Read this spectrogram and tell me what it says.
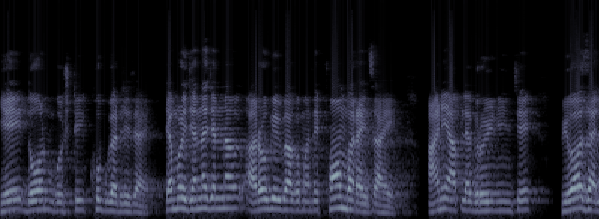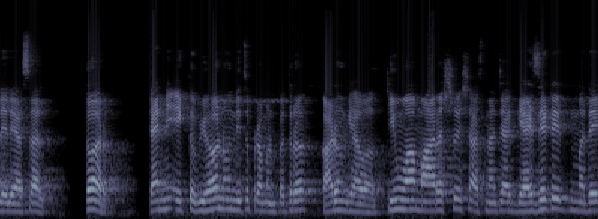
हे दोन गोष्टी खूप गरजेच्या आहे त्यामुळे ज्यांना ज्यांना आरोग्य विभागामध्ये फॉर्म भरायचा आहे आणि आपल्या गृहिणींचे विवाह झालेले असाल तर त्यांनी एक तर विवाह नोंदीचं प्रमाणपत्र काढून घ्यावं किंवा महाराष्ट्र शासनाच्या गॅझेटेडमध्ये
